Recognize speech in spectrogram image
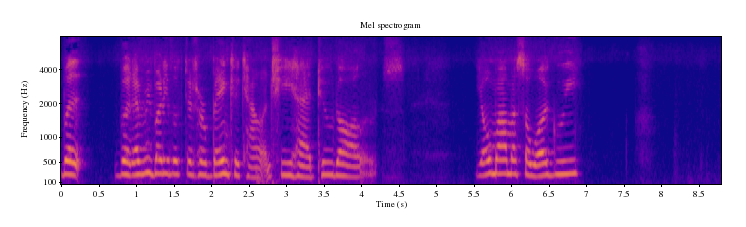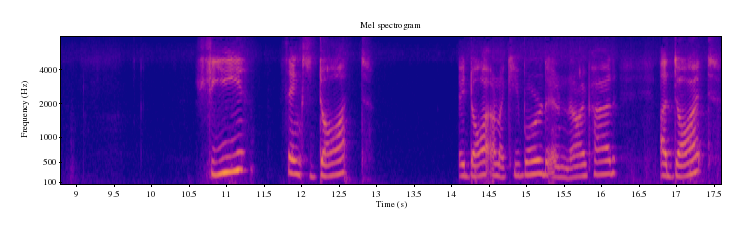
but but everybody looked at her bank account and she had two dollars yo mama so ugly she thinks dot a dot on a keyboard and an ipad a dot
